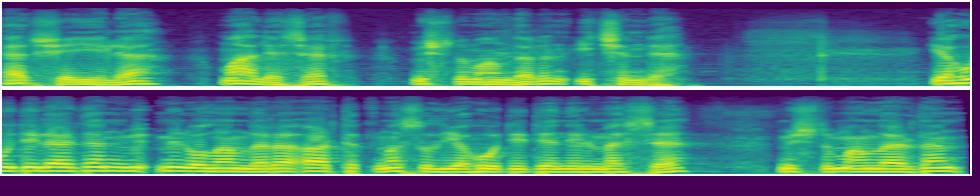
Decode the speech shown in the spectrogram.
her şeyiyle maalesef Müslümanların içinde. Yahudilerden mümin olanlara artık nasıl Yahudi denilmezse, Müslümanlardan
